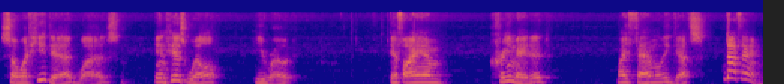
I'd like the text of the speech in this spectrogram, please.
So what he did was, in his will, he wrote, if I am cremated, my family gets nothing.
